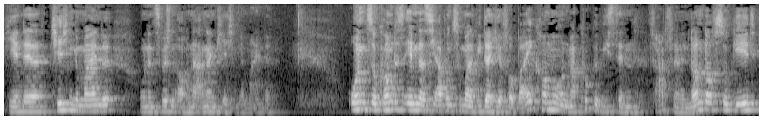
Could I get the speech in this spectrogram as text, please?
hier in der Kirchengemeinde und inzwischen auch in einer anderen Kirchengemeinde. Und so kommt es eben, dass ich ab und zu mal wieder hier vorbeikomme und mal gucke, wie es den Pfadfindern in Londorf so geht.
